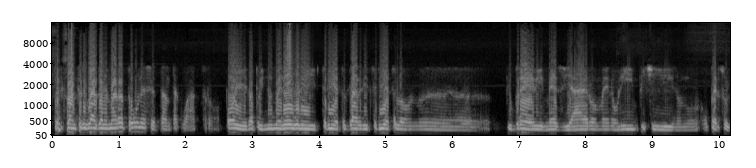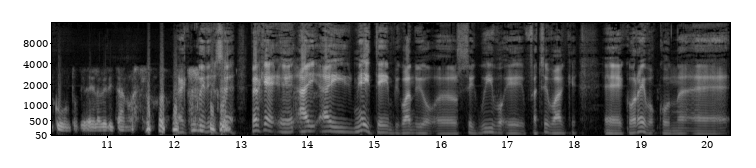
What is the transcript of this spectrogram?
per quanto riguarda le maratone 74, poi dopo innumerevoli triat- gare di triathlon eh, più brevi, mezzi Ironman olimpici, non, ho perso il conto, direi la verità. No? Ecco, quindi, se, perché eh, ai, ai, miei tempi, quando io eh, seguivo e facevo anche, eh, correvo con... Eh,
